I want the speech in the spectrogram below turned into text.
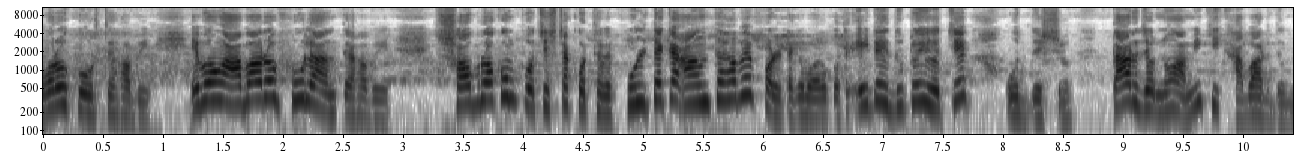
বড় করতে হবে এবং আবারও ফুল আনতে হবে। সব রকম প্রচেষ্টা করতে হবে। ফুলটাকে আনতে হবে, ফলটাকে বড় করতে এইটাই দুটোই হচ্ছে উদ্দেশ্য। তার জন্য আমি কি খাবার দেব?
